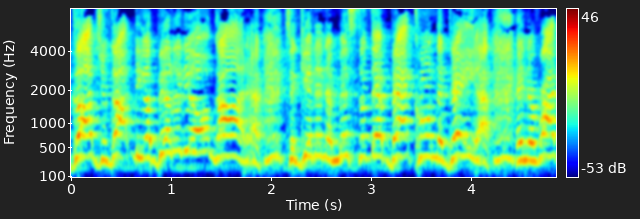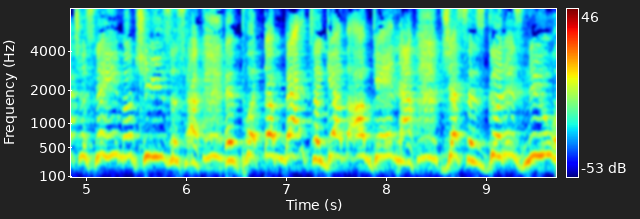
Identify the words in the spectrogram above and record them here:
God, you got the ability, oh God, to get in the midst of their back on the day in the righteous name of Jesus and put them back together again, just as good as new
